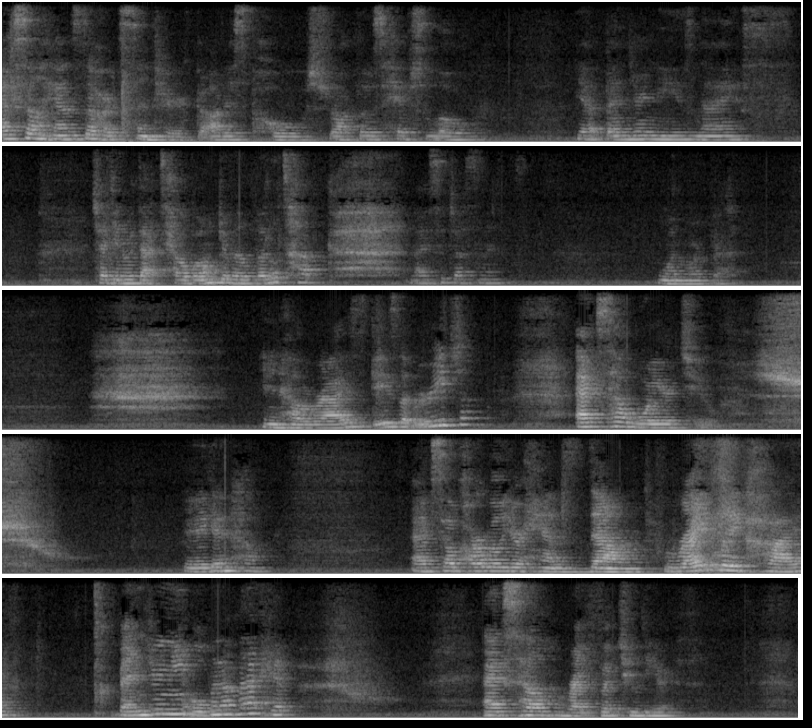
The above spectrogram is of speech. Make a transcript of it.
Exhale, hands to heart center. Goddess pose. Drop those hips low. Yeah, bend your knees nice. Check in with that tailbone. Give it a little tuck. Nice adjustments. One more breath. Inhale, rise, gaze up, reach up. Exhale, warrior two. Big inhale. Exhale, cartwheel your hands down. Right leg high. Bend your knee, open up that hip. Exhale, right foot to the earth.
